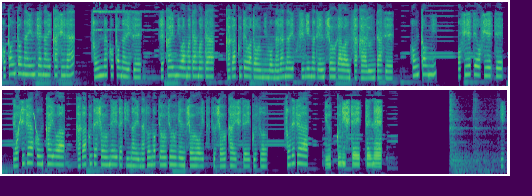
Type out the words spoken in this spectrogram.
ほとんどないんじゃないかしら？そんなことないぜ。世界にはまだまだ、科学ではどうにもならない不思議な現象がわんさかあるんだぜ。本当に？教えて教えて。よしじゃあ今回は、科学で証明できない謎の超常現象を5つ紹介していくぞ。それじゃあ、ゆっくりしていってね。1、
